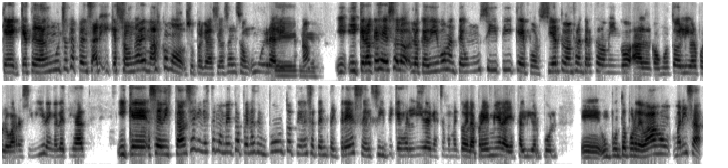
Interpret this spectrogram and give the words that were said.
que, que te dan mucho que pensar y que son además como súper graciosas y son muy realistas, ¿no? Y, y, creo que es eso lo, lo, que vimos ante un City que, por cierto, va a enfrentar este domingo al conjunto de Liverpool, lo va a recibir en el Etihad, y que se distancian en este momento apenas de un punto, tiene 73, el City, que es el líder en este momento de la Premier, ahí está el Liverpool eh, un punto por debajo. Marisa,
